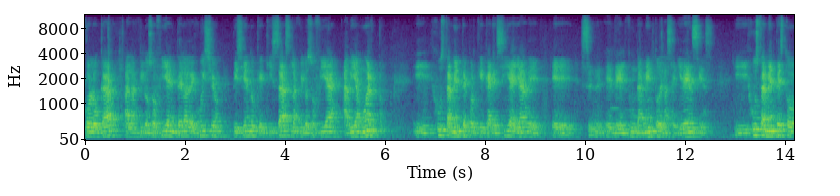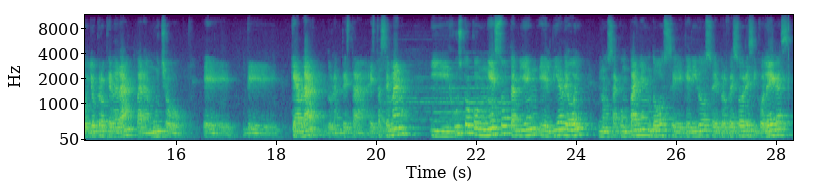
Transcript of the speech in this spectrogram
colocar a la filosofía en tela de juicio diciendo que quizás la filosofía había muerto y justamente porque carecía ya de, eh, eh, del fundamento de las evidencias. Y justamente esto yo creo que dará para mucho eh, de qué hablar durante esta, esta semana. Y justo con eso también el día de hoy nos acompañan dos queridos profesores y colegas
